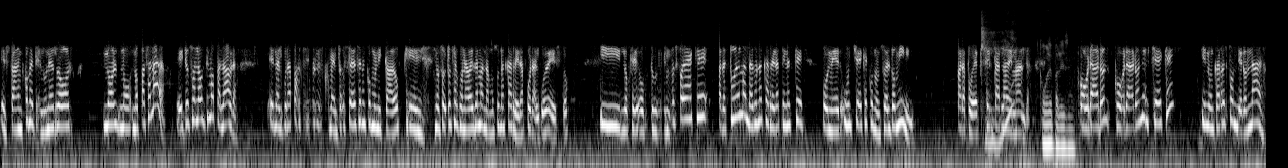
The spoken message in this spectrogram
están cometiendo un error, no no no pasa nada. Ellos son la última palabra. En alguna parte les comento a ustedes en el comunicado que nosotros alguna vez demandamos una carrera por algo de esto y lo que obtuvimos fue que para tú demandar una carrera tienes que poner un cheque con un sueldo mínimo para poder presentar la demanda. ¿Cómo le parece? Cobraron cobraron el cheque y nunca respondieron nada.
